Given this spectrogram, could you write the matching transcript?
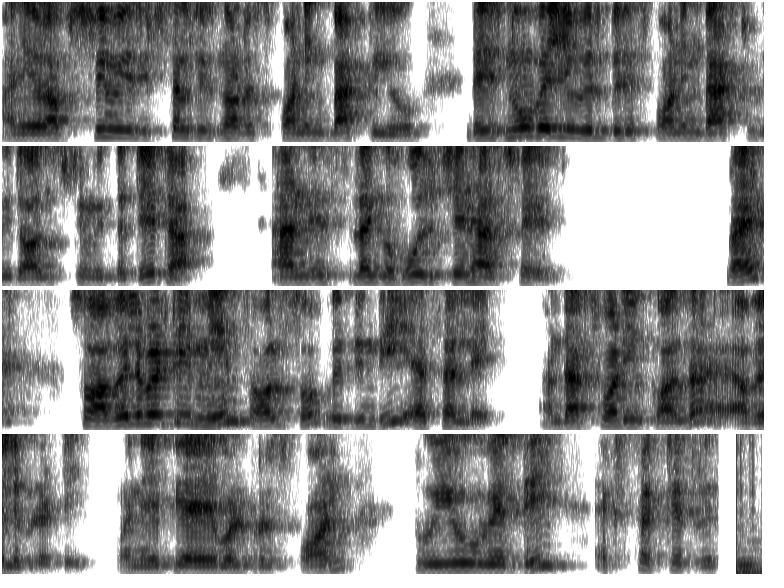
and your upstream itself is not responding back to you, there is no way you will be responding back to the downstream with the data. And it's like the whole chain has failed, right? So availability means also within the SLA. And that's what you call the availability when API able to respond to you with the expected result.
